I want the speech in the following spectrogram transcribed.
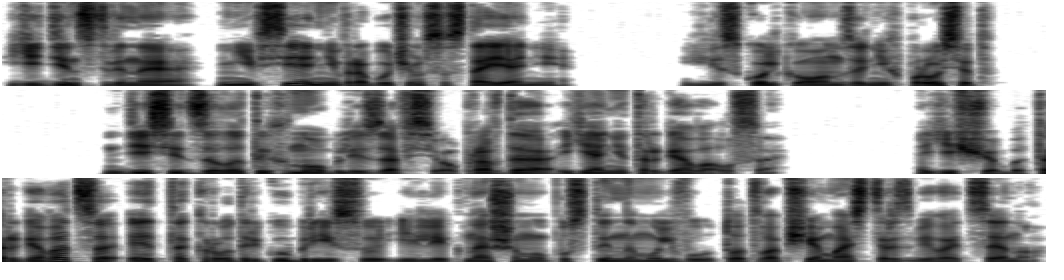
Единственное, не все они в рабочем состоянии. И сколько он за них просит? Десять золотых ноблей за все. Правда, я не торговался. Еще бы, торговаться это к Родригу Брису или к нашему пустынному льву, тот вообще мастер сбивать цену.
